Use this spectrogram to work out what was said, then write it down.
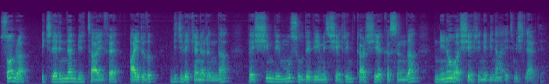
Sonra içlerinden bir taife ayrılıp Dicle kenarında ve şimdi Musul dediğimiz şehrin karşı yakasında Ninova şehrini bina etmişlerdi.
